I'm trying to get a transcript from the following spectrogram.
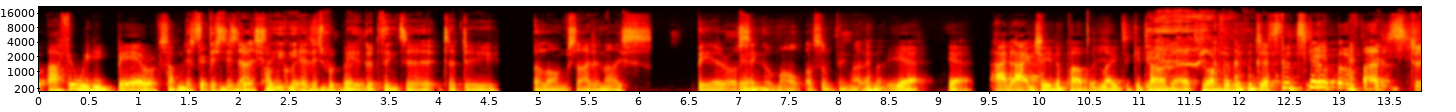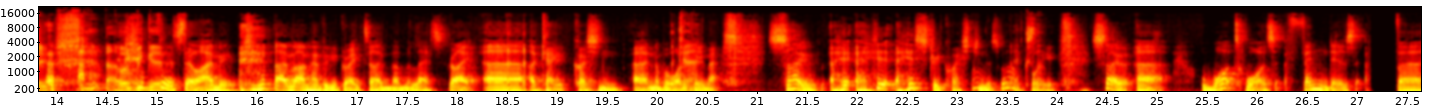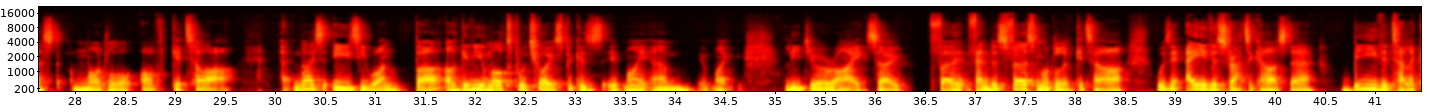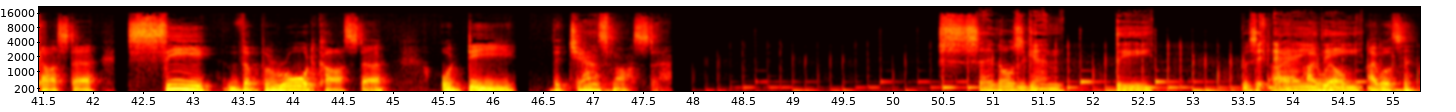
I feel we need beer of some description. this is do a actually, yeah, this would be a good thing to, to do alongside a nice beer or single malt or something like that. Yeah, yeah. And actually, in a pub with loads of guitar nerds rather than just the two of us. That's true. That would be good. Still, I mean, I'm, I'm having a great time nonetheless. Right. Uh, okay. Question uh, number one Okay. for you, Matt. So, a, a, a history question as well excellent. for you. So, uh, what was Fender's first model of guitar? A nice, easy one, but I'll give you a multiple choice because it might um, it might lead you awry. So, Fender's first model of guitar was it A the Stratocaster, B the Telecaster, C the Broadcaster, or D the Jazzmaster. Say those again. The was it I, A? I the, will. I will say.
